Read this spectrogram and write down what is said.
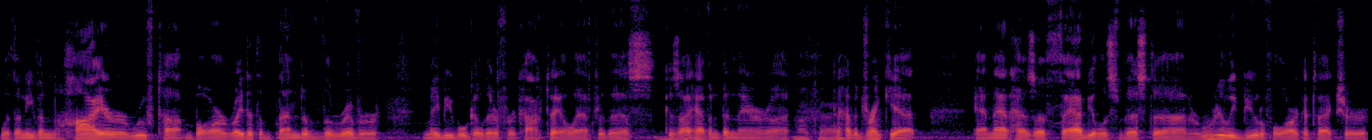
with an even higher rooftop bar right at the bend of the river. Maybe we'll go there for a cocktail after this because I haven't been there uh, Okay. to have a drink yet. And that has a fabulous vista and a really beautiful architecture.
